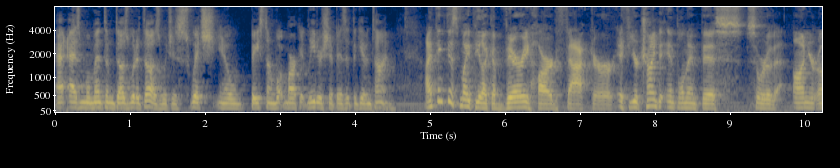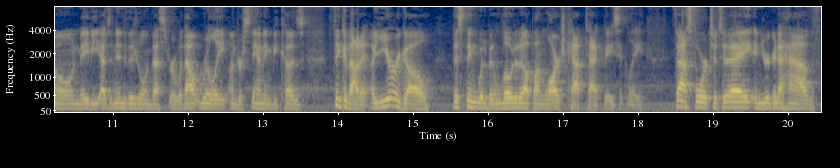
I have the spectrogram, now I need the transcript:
as momentum does what it does, which is switch you know based on what market leadership is at the given time. I think this might be like a very hard factor if you're trying to implement this sort of on your own, maybe as an individual investor without really understanding. Because think about it a year ago, this thing would have been loaded up on large cap tech basically. Fast forward to today, and you're going to have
